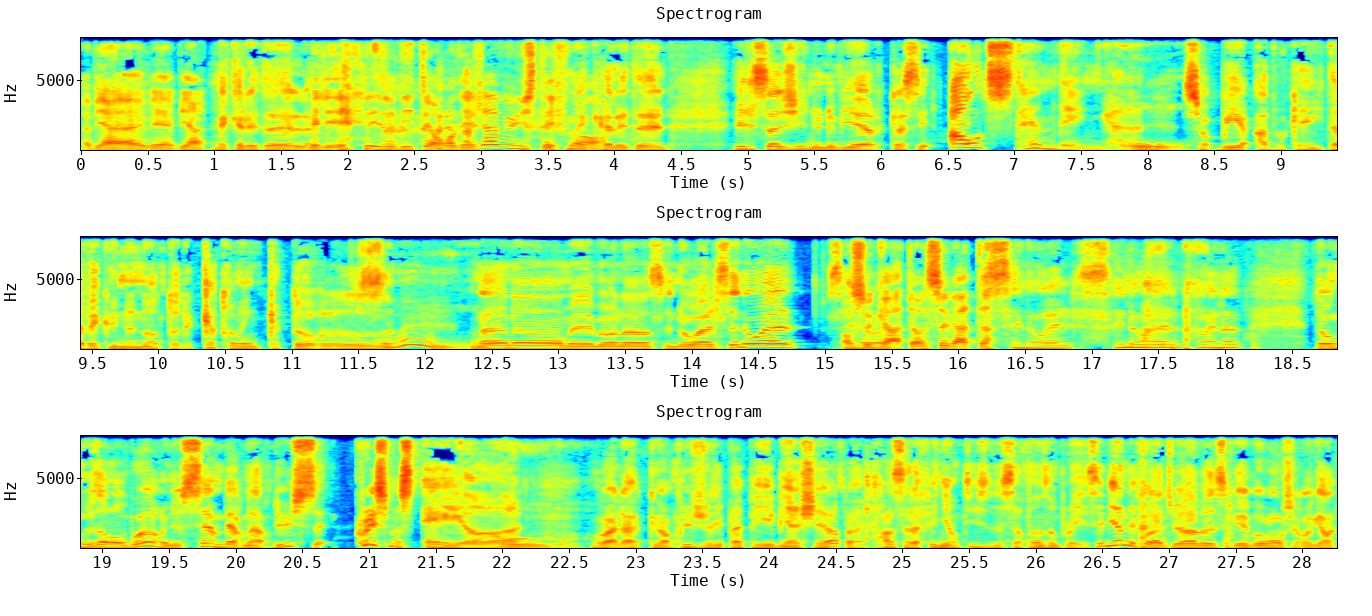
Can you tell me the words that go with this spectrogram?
eh bien, eh bien, eh bien. Mais quelle est-elle? Mais les, les auditeurs ont déjà vu, Mais Stéphane. quelle est-elle? Il s'agit d'une bière classée Outstanding Oh. sur Beer Advocate avec une note de 94. Non, non, mais voilà, c'est Noël, c'est Noël. On se gâte, on se gâte. C'est Noël, c'est Noël, voilà. Donc nous allons boire une Saint Bernardus Christmas Ale. Oh. Voilà, que en plus je l'ai pas payé bien cher grâce à la feignantise de certains employés. C'est bien des fois, tu vois, parce que bon, je regarde,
